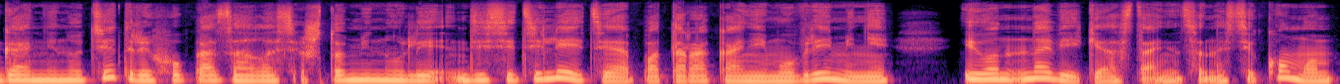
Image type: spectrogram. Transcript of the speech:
Ганнину Титриху казалось, что минули десятилетия по тараканьему времени, и он навеки останется насекомым.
